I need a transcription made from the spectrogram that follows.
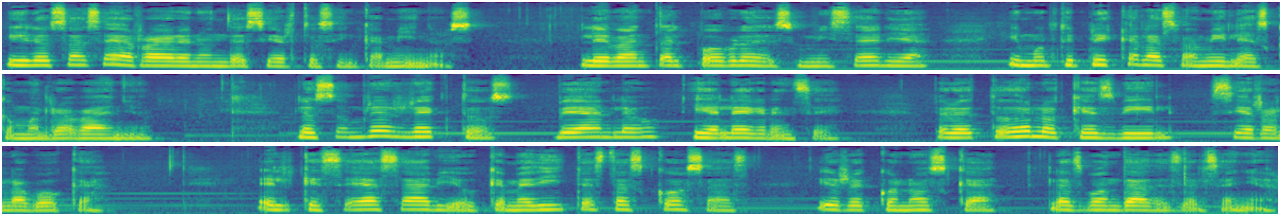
y los hace errar en un desierto sin caminos, levanta al pobre de su miseria y multiplica las familias como el rebaño. Los hombres rectos, véanlo y alégrense, pero todo lo que es vil cierra la boca. El que sea sabio, que medite estas cosas y reconozca las bondades del Señor.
